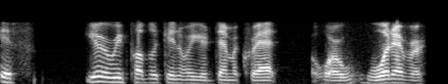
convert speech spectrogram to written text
if you're a Republican or you're a Democrat or whatever,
